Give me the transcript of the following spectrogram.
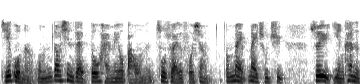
结果呢，我们到现在都还没有把我们做出来的佛像都卖卖出去，所以眼看着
